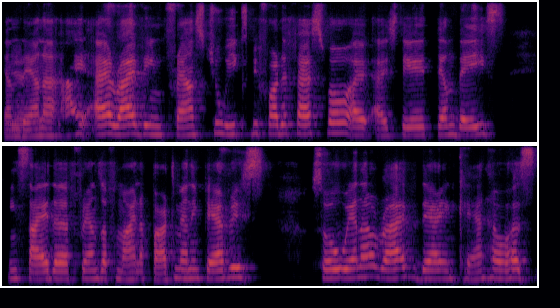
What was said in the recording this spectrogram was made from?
And yeah. then I, I arrived in France two weeks before the festival. I, I stayed 10 days inside a friends of mine apartment in Paris. So when I arrived there in Cannes, I was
